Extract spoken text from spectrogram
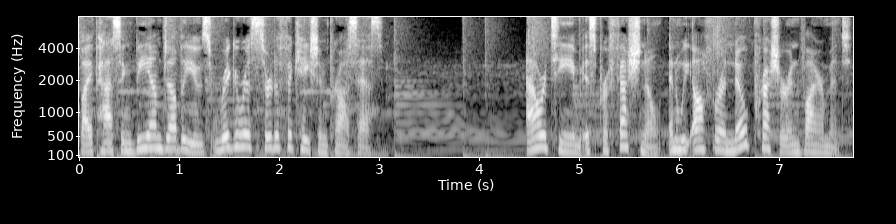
by passing BMW's rigorous certification process. Our team is professional and we offer a no-pressure environment.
